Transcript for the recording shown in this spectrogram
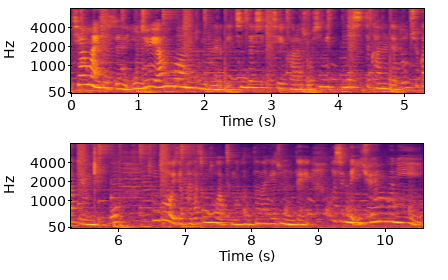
치앙마이 때는 2주에 한 번 정도 이렇게 침대 시트 갈아주고 침대 시트 가는데도 추가 비용이 들고 청소 이제 바닥 청소 같은 거 간단하게 해주는데 사실 근데 2주에 한 번이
